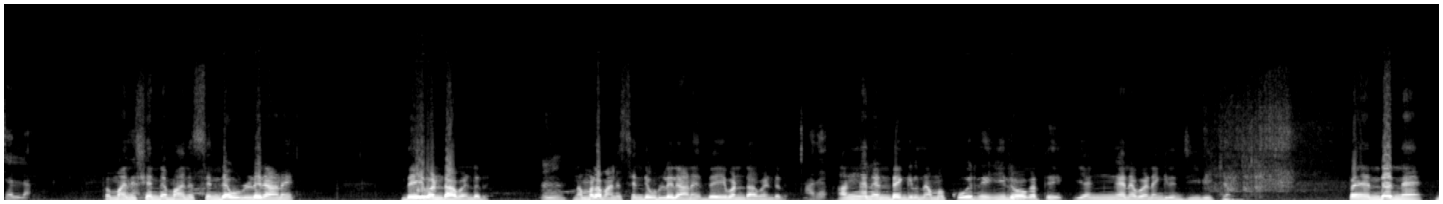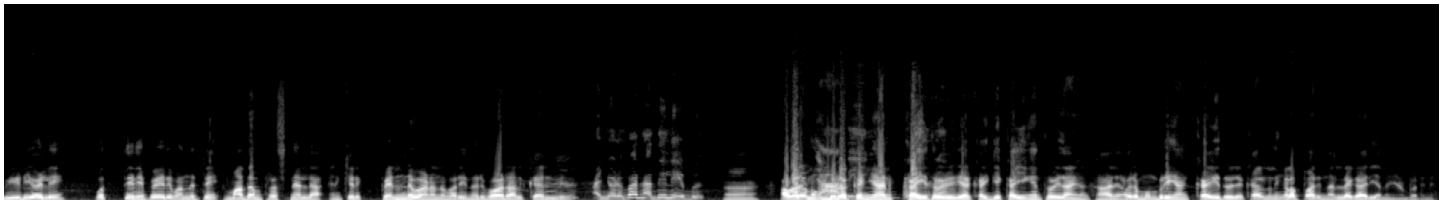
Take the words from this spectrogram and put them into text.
ചെല്ലാം. ഇപ്പം മനുഷ്യന്റെ മനസ്സിന്റെ ഉള്ളിലാണ് ദൈവം ഉണ്ടാവേണ്ടത്. നമ്മളെ മനസ്സിന്റെ ഉള്ളിലാണ് ദൈവം ഉണ്ടാവേണ്ടത്. അങ്ങനെ ഉണ്ടെങ്കിൽ നമുക്ക് ഒരു ഈ ലോകത്ത് എങ്ങനെ വേണമെങ്കിലും ജീവിക്കാം. ഇപ്പൊ എന്റെ തന്നെ വീഡിയോയിൽ ഒത്തിരി പേര് വന്നിട്ട് മതം പ്രശ്നമല്ല എനിക്കൊരു പെണ്ണ് വേണമെന്ന് പറയുന്ന ഒരുപാട് ആൾക്കാരുണ്ട്. അവരെ മുമ്പിലൊക്കെ ഞാൻ കൈ തൊഴുക. കൈ കൈ ഇങ്ങനെ തൊഴുതാൻ കാര്യം അവരെ മുമ്പിൽ ഞാൻ കൈ തൊഴുക. കാരണം നിങ്ങളെ പറയും നല്ല കാര്യമാണ് ഞാൻ പറയുന്നത്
